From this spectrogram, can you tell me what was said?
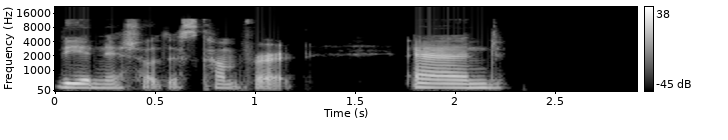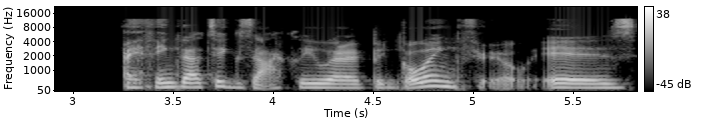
the initial discomfort. And I think that's exactly what I've been going through is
